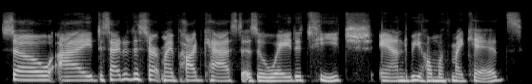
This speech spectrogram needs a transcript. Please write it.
So I decided to start my podcast as a way to teach and be home with my kids.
